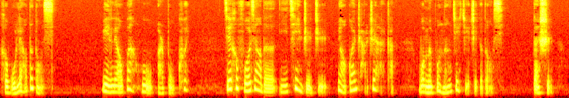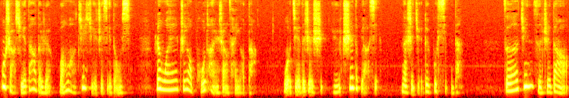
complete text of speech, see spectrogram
和无聊的东西。运料万物而不愧，结合佛教的一切之智妙观察智来看，我们不能拒绝这个东西。但是不少学道的人往往拒绝这些东西，认为只有蒲团上才有的。我觉得这是愚痴的表现，那是绝对不行的。则君子之道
